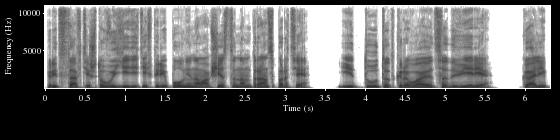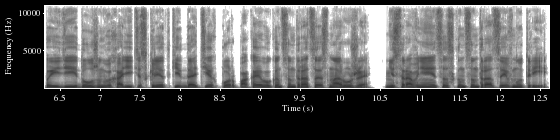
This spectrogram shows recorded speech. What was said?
Представьте, что вы едете в переполненном общественном транспорте, и тут открываются двери, Калий, по идее, должен выходить из клетки до тех пор, пока его концентрация снаружи не сравняется с концентрацией внутри.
